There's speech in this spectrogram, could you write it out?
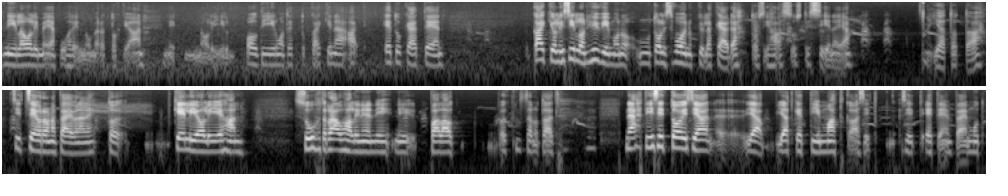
Niillä oli meidän puhelinnumerot tokiaan. Niin me oli, oltiin ilmoitettu kaikki nämä etukäteen. Kaikki oli silloin hyvin, mutta olisi voinut kyllä käydä tosi hassusti siinä. Ja, ja tota, sitten seuraavana päivänä ne, to, keli oli ihan suht rauhallinen, niin, niin palaut, sanotaan, että nähtiin sitten toisiaan ja jatkettiin matkaa sitten sit eteenpäin. Mutta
